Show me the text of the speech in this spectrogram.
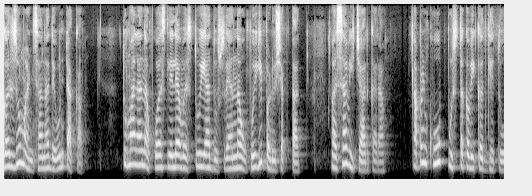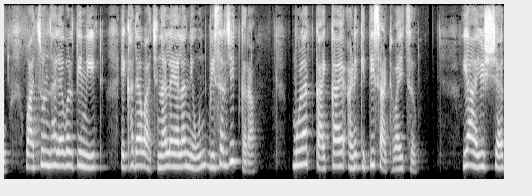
गरजू माणसांना देऊन टाका. तुम्हाला नको असलेल्या वस्तू या दुसऱ्यांना उपयोगी पडू शकतात. असा विचार करा. आपण खूप पुस्तकं विकत घेतो. वाचून झाल्यावर ती नीट एखाद्या वाचनालयाला नेऊन विसर्जित करा. मुळात काय काय आणि किती साठवायचं? या आयुष्यात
